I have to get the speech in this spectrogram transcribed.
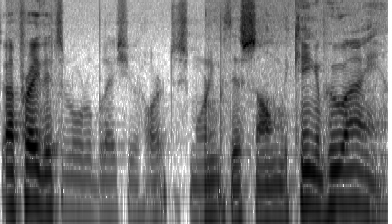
So I pray that the Lord will bless your heart this morning with this song, The King of Who I Am.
